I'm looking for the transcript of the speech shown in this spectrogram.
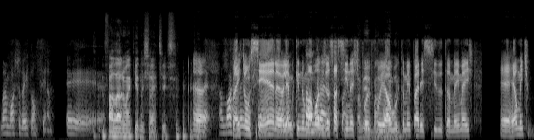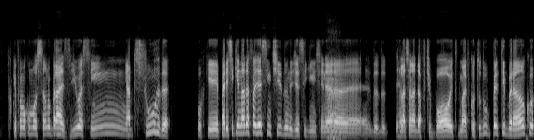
na morte do Ayrton Senna. É, Falaram aqui no chat isso. É. é, a morte do Ayrton Senna, eu foi lembro que no Mamonas. Assassinas foi, Talvez foi algo Mamonas. também parecido também, mas é, realmente, porque foi uma comoção no Brasil, assim, absurda, porque parecia que nada fazia sentido no dia seguinte, né, É. era, é, do- do- relacionado a futebol e tudo mais, ficou tudo preto e branco,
